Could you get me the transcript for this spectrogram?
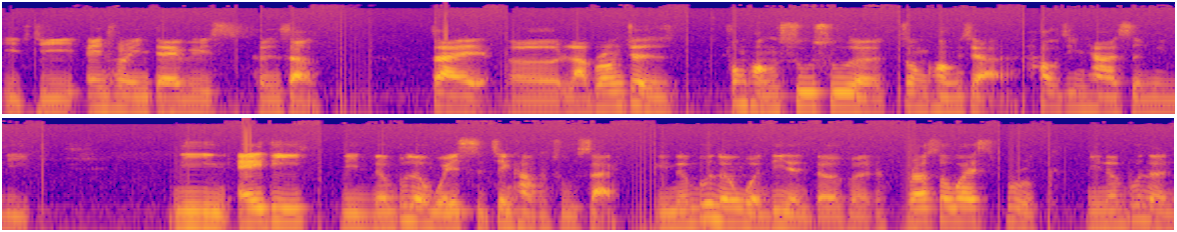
以及 Anthony Davis 身上，在呃 LeBron James 疯狂输出的状况下，耗尽他的生命力。你 AD 你能不能维持健康出赛？你能不能稳定的得分？Russell Westbrook 你能不能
